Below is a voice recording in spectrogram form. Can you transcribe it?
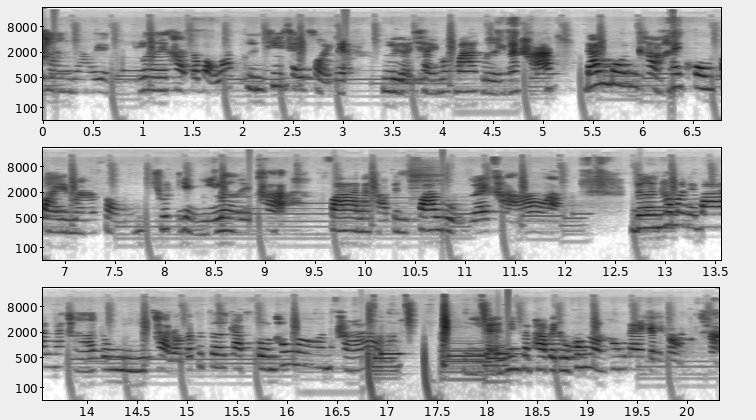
ทางยาวอย่างนี้เลยค่ะ จะบอกว่าพื้นที่ใช้สอยเนี่ยเหลือใช้มากๆเลยนะคะ ด้านบนค่ะให้โคมไฟมาสองชุดอย่างนี้เลยค่ะ ฝ้านะคะเป็นฝ้าหลุมด้วยค่ะ เดินเข้ามาในบ้านนะคะ ตรงนี้ค่ะเราก็จะเจอกับโซนห้องนอนค่ะนี่แหละแอดมินจะพาไปดูห้องนอนห้องแรกกันก่อนค่ะ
